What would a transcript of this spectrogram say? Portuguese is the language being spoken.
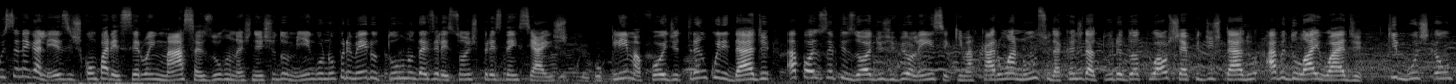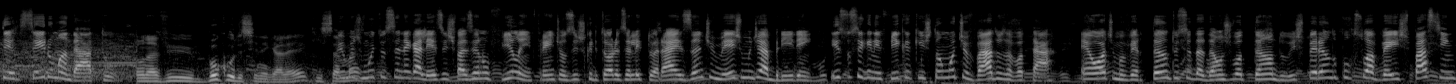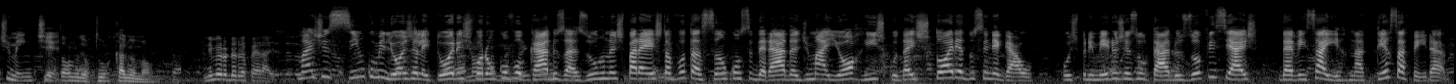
Os senegaleses compareceram em massa às urnas neste domingo no primeiro turno das eleições presidenciais. O clima foi de tranquilidade após os episódios de violência que marcaram o anúncio da candidatura do atual chefe de Estado, Abdoulaye Wade, que busca um terceiro mandato. Vimos muitos senegaleses fazendo fila em frente aos escritórios eleitorais antes mesmo de abrirem. Isso significa que estão motivados a votar. É ótimo ver tantos cidadãos votando, esperando por sua vez pacientemente leur tour calmement. Mais de 5 milhões de eleitores foram convocados às urnas para esta votação considerada de maior risco da história do Senegal. Os primeiros resultados oficiais devem sair na terça-feira.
